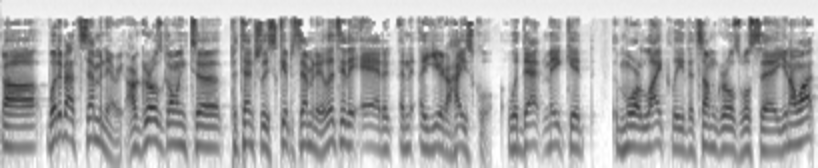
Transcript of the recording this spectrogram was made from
Uh, what about seminary? Are girls going to potentially skip seminary? Let's say they add a, a, year to high school. Would that make it more likely that some girls will say, you know what?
